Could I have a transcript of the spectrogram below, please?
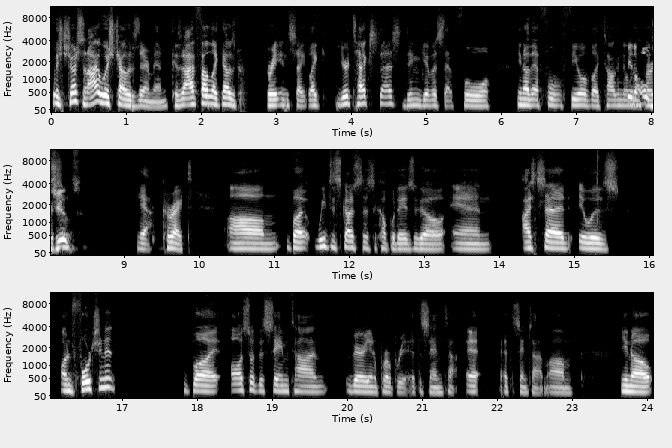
Which Justin, I wish I was there, man, because I felt like that was great insight. Like your text us didn't give us that full, you know, that full feel of like talking to the whole person. Jews. Yeah, correct. Um, but we discussed this a couple days ago, and I said it was unfortunate, but also at the same time very inappropriate at the same time at, at the same time. Um you know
